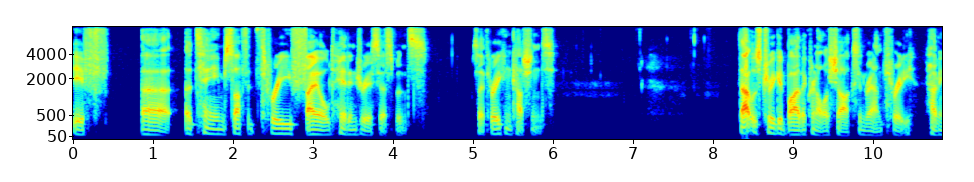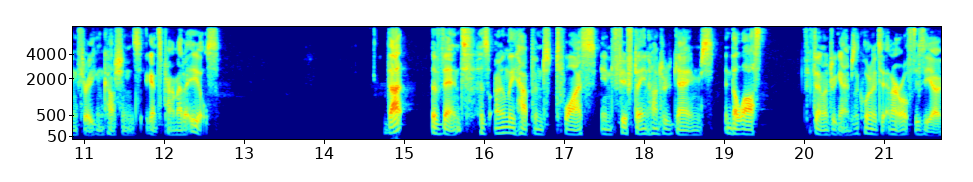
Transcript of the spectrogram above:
if uh, a team suffered three failed head injury assessments, so three concussions. That was triggered by the Cronulla Sharks in round three, having three concussions against Parramatta Eels. That event has only happened twice in 1500 games, in the last 1500 games, according to NRL Physio.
